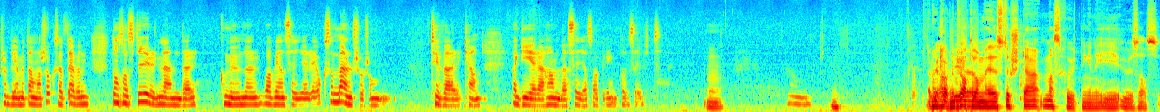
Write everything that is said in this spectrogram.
problemet annars också, att även de som styr länder, kommuner, vad vi än säger, är också människor som tyvärr kan agera, handla, säga saker impulsivt. Mm. Mm. Ja, vi klart, nu pratar vi om eh, största massskjutningen i USAs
